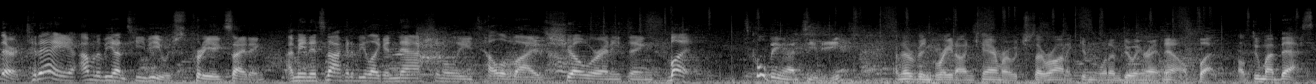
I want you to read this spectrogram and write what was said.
There. Today I'm to be on TV, which is pretty exciting. I mean, it's not to be like a nationally televised show or anything, but it's cool being on TV. I've never been great on camera, which is ironic given what I'm doing right now, but I'll do my best.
